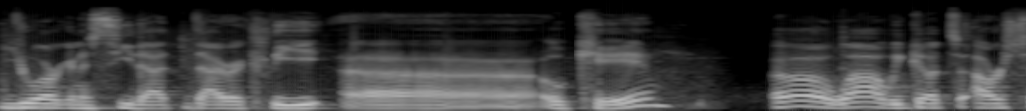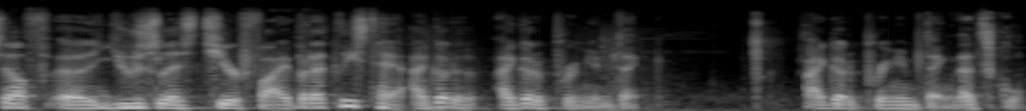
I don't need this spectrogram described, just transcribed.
You are going to see that directly. Uh, okay. Oh wow, we got ourselves a useless tier five, but at least hey, I got a I got a premium tank. I got a premium tank. That's cool.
